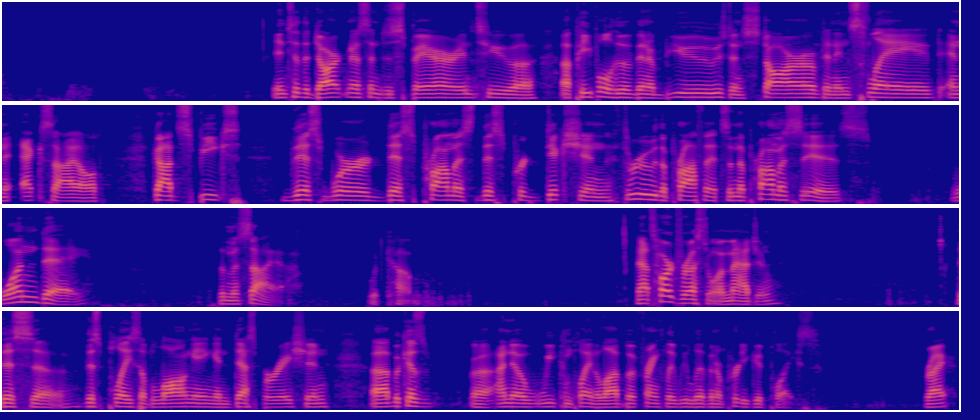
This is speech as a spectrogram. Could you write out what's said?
Into the darkness and despair, into a, a people who have been abused and starved and enslaved and exiled, God speaks this word, this promise, this prediction through the prophets. And the promise is one day the Messiah would come. Now, it's hard for us to imagine this, uh, this place of longing and desperation uh, because uh, I know we complain a lot, but frankly, we live in a pretty good place, right?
